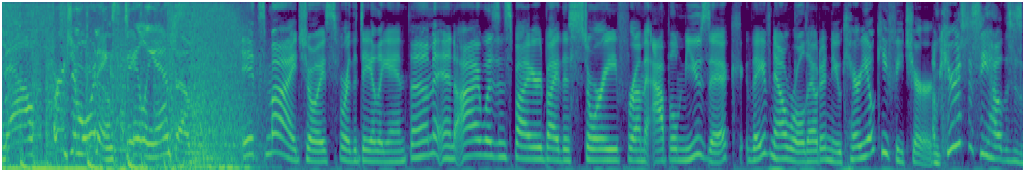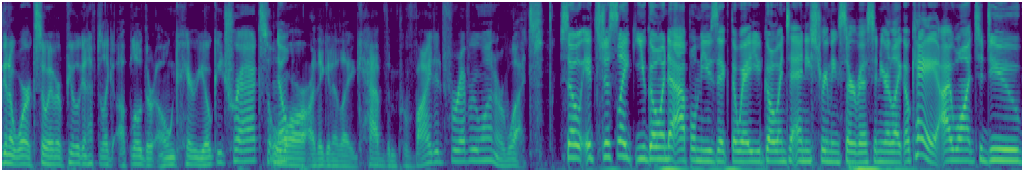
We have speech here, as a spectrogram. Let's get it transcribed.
Now, Virgin Mornings Daily Anthem. It's my choice for the daily anthem, and I was inspired by this story from Apple Music. They've now rolled out a new karaoke feature. I'm curious to see how this is going to work. So, are people going to have to like upload their own karaoke tracks, Nope. or are they going to like have them provided for everyone, or what? So it's just like you go into Apple Music the way you'd go into any streaming service, and you're like, okay, I want to do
